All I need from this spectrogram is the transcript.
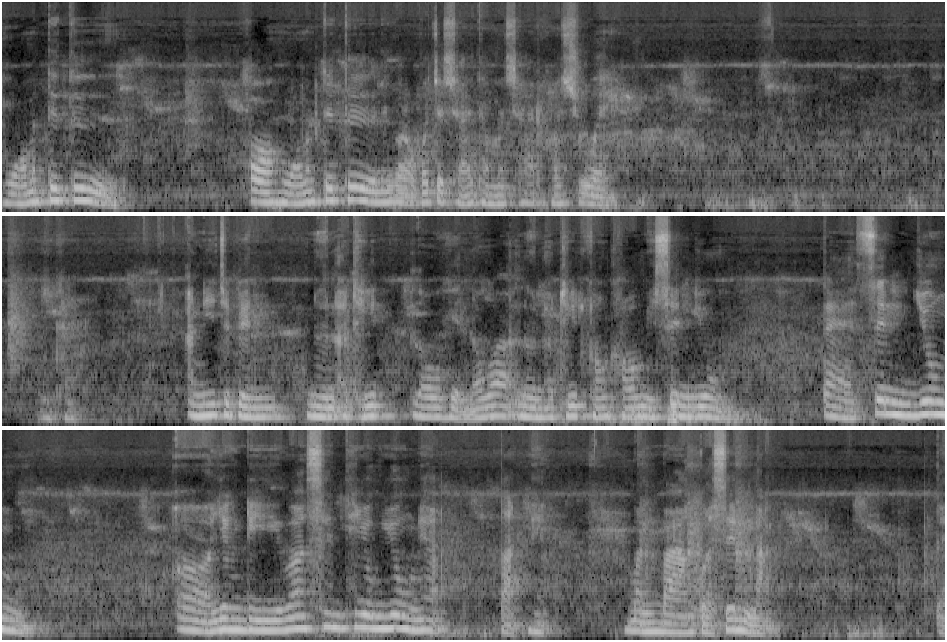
หัวมันตื้อๆ พอหัวมันตื้อๆนี่เราก็จะใช้ธรรมชาติเข้าช่วยนี่ค่ะอันนี้จะเป็นเนินอาทิตย์เราเห็นแล้วว่าเนินอาทิตย์ของเขามีเส้นยุ่ง แต่เส้นยุ่งเอ่อยังดีว่าเส้นที่ยุ่งยุ่งเนี่ย ตัดเนี่ยมันบางกว่าเส้นหลักแต่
